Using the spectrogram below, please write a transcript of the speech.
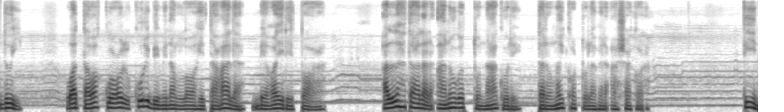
দুই, ওয়া তাওয়াক্কুল কুরবি মিনাল্লাহি তাআলা বেগৈরি তআ আল্লাহ তাআলার আনুগত্য না করে তার নৈকট্য লাভের আশা করা। তিন,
